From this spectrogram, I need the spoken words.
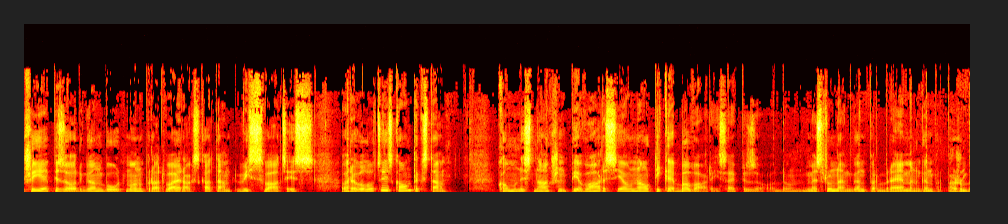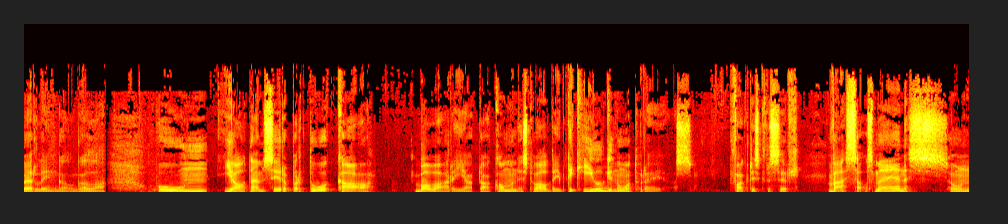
šī epizode gan būtu, manuprāt, vairāk skatām visas Vācijas revolūcijas kontekstā. Komunistu nākšana pie varas jau nav tikai Bavārijas epizode, un mēs runājam gan par Brēmeni, gan par pašu Berlīnu gal galā. Un jautājums ir par to, kā Bavārijā tā komunistu valdība tik ilgi noturējās. Faktiski tas ir vesels mēnesis, un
